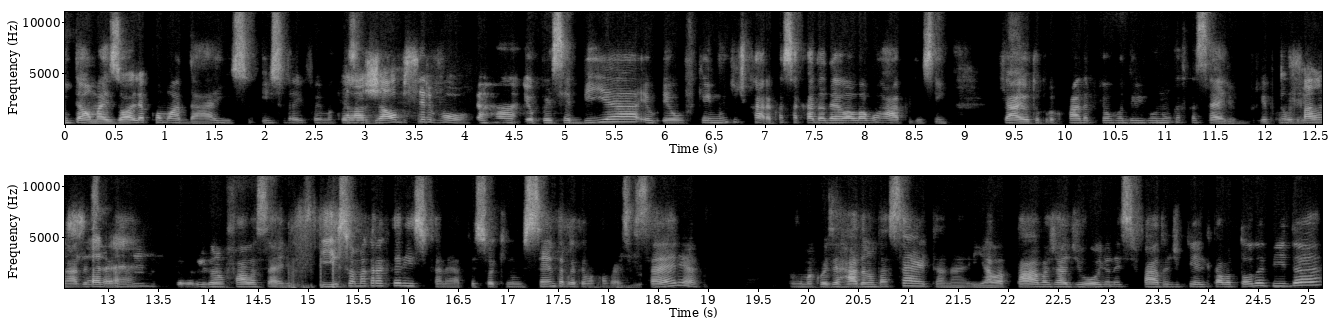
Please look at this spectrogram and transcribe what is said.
Então, mas olha como a Dai, isso, isso daí foi uma coisa Ela que já observou. Aham, eu percebia, eu, eu fiquei muito de cara com a sacada dela logo rápido, assim. Que, ah, eu tô preocupada porque o Rodrigo nunca fica sério. Porque Não Rodrigo fala nada é sério. sério. é. O Rodrigo não fala sério. E isso é uma característica, né? A pessoa que não senta para ter uma conversa séria, alguma coisa errada não tá certa, né? E ela tava já de olho nesse fato de que ele tava toda a vida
